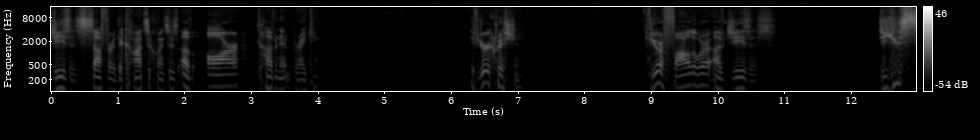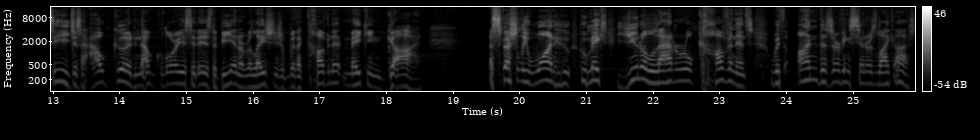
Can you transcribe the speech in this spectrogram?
Jesus suffered the consequences of our covenant breaking. If you're a Christian, if you're a follower of Jesus, do you see just how good and how glorious it is to be in a relationship with a covenant making God? Especially one who, who makes unilateral covenants with undeserving sinners like us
